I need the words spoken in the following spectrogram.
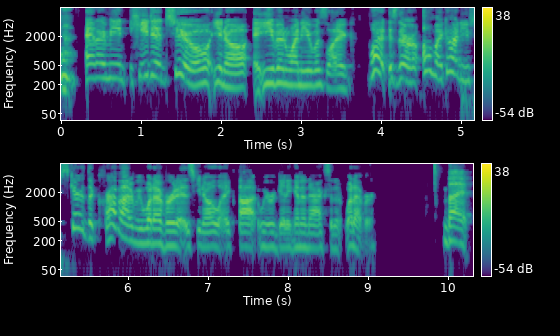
And I mean, he did too, you know, even when he was like, what is there? Oh my God, you scared the crap out of me, whatever it is, you know, like thought we were getting in an accident, whatever. But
